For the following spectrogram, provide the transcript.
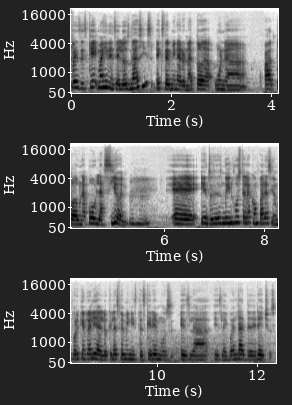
Pues es que imagínense, los nazis exterminaron a toda una, a toda una población. Eh, y entonces es muy injusta la comparación porque en realidad lo que las feministas queremos es la, es la igualdad de derechos.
